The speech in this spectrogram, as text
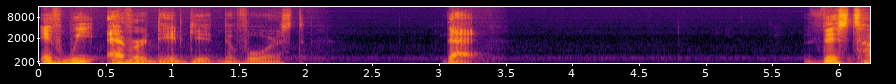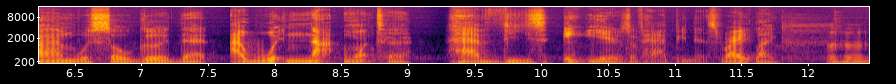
if we ever did get divorced, that this time was so good that I would not want to have these eight years of happiness, right? Like, mm-hmm.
